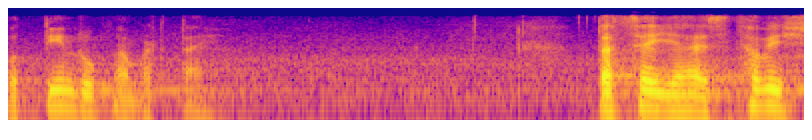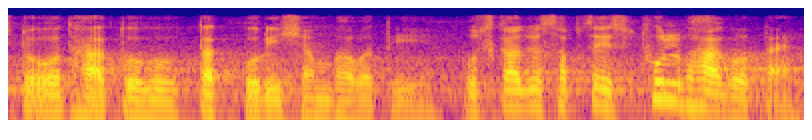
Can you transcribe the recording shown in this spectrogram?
वो तीन रूप में बढ़ता है। तस्य यह स्थविष्टो धातु तत्पुरुषम भवती। उसका जो सबसे स्थूल भाग होता है,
